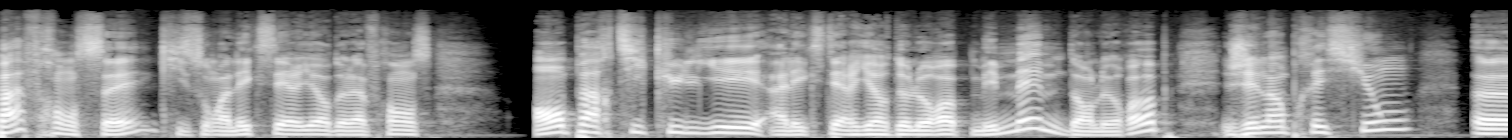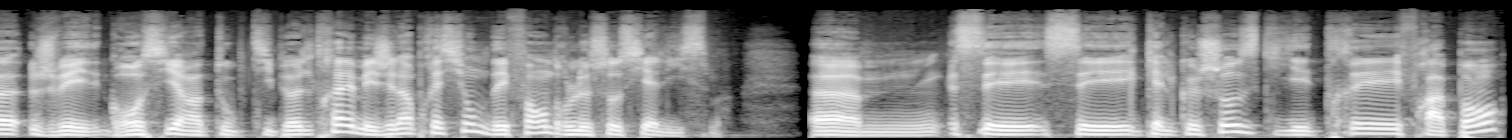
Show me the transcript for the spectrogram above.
pas français, qui sont à l'extérieur de la France, en particulier à l'extérieur de l'Europe, mais même dans l'Europe, j'ai l'impression, euh, je vais grossir un tout petit peu le trait, mais j'ai l'impression de défendre le socialisme. Euh, c'est quelque chose qui est très frappant,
